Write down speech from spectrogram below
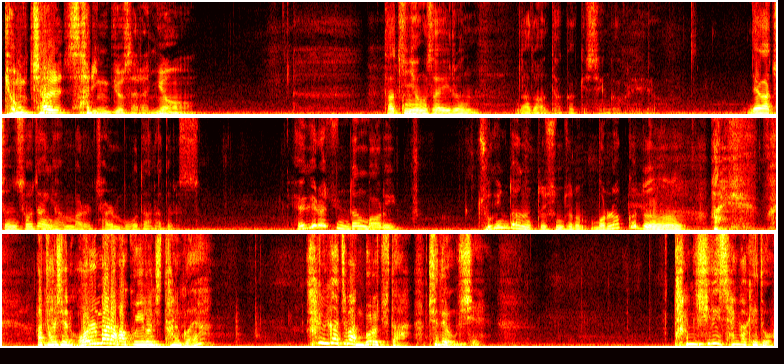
경찰 살인 교사란요. 다친 형사 일은 나도 안타깝게 생각을 해요. 내가 전 소장이 한 말을 잘 못 알아들었어. 해결해 준다는 말이 죽인다는 뜻인 줄은 몰랐거든. 아니, 아 당신 얼마나 받고 이런 짓 하는 거야? 한 가지만 물어주다, 최대웅 씨. 당신이 생각해도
